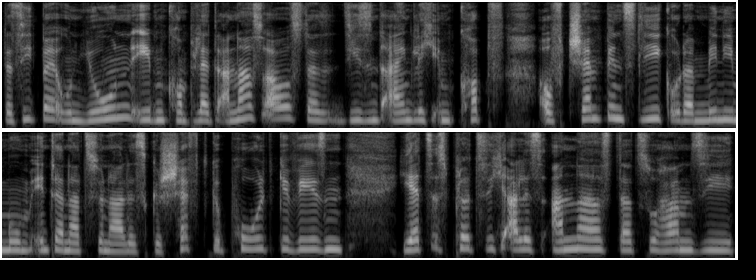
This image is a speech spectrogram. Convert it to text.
Das sieht bei Union eben komplett anders aus. Die sind eigentlich im Kopf auf Champions League oder Minimum internationales Geschäft gepolt gewesen gewesen. Jetzt ist plötzlich alles anders. Dazu haben sie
